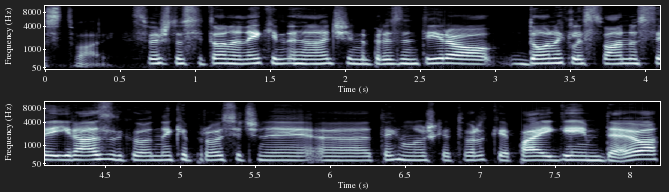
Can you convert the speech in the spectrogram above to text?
stvari. Sve što si to na neki način prezentirao donekle stvarno se i razlikuje od neke prosječne e, tehnološke tvrtke pa i game deva,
